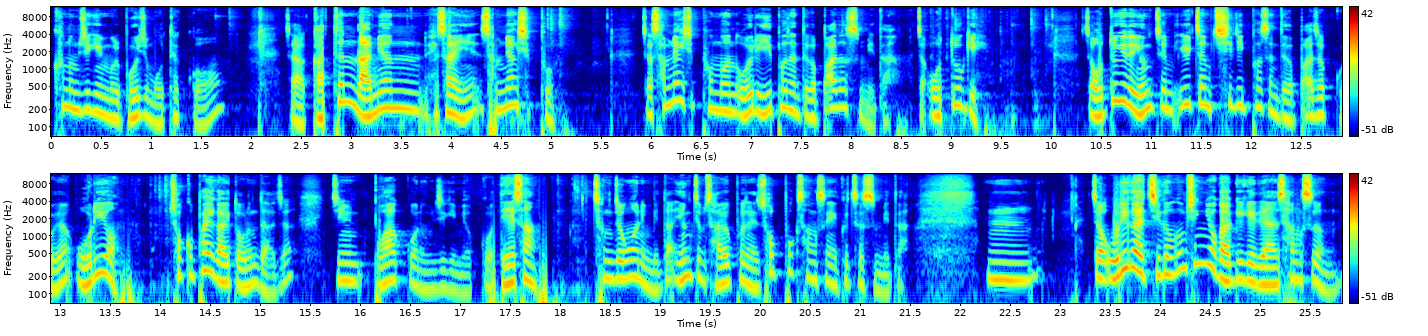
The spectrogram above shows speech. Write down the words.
큰 움직임을 보이지 못했고 자 같은 라면 회사인 삼양식품 자 삼양식품은 오히려 2%가 빠졌습니다. 자 오뚜기 자, 오뚜기도 0.1.72%가 빠졌고요. 오리온, 초코파이 가격도 오른다 하죠. 지금 보합권 움직임이었고 대상, 청정원입니다. 0.46% 소폭 상승에 그쳤습니다. 음, 자, 우리가 지금 음식료 가격에 대한 상승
